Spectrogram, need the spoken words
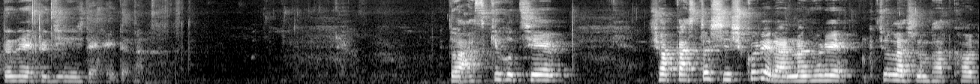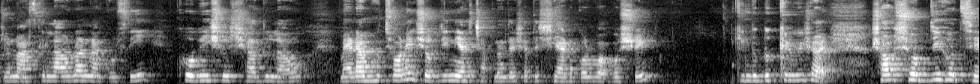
আপনাদের একটা জিনিস দেখাই দাদা। তো আজকে হচ্ছে সব কাজটা শেষ করে রান্নাঘরে চলে আসলাম ভাত খাওয়ার জন্য। আজকে লাউ রান্না করছি, খুবই সুস্বাদু লাউ। ম্যাডাম হচ্ছে অনেক সবজি নিয়ে আসছে, আপনাদের সাথে শেয়ার করব অবশ্যই। কিন্তু দুঃখের বিষয়, সব সবজি হচ্ছে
